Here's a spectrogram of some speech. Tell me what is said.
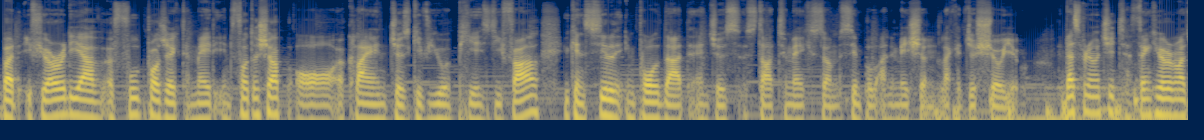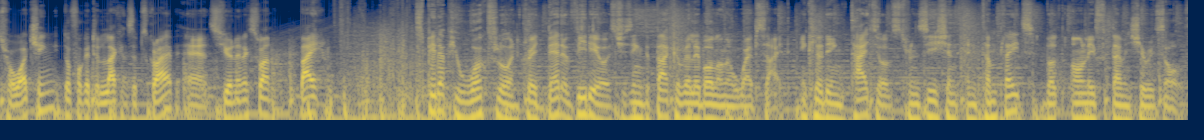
But if you already have a full project made in Photoshop or a client just give you a PSD file, you can still import that and just start to make some simple animation like I just showed you. That's pretty much it. Thank you very much for watching. Don't forget to like and subscribe and see you in the next one. Bye! Speed up your workflow and create better videos using the pack available on our website, including titles, transition and templates, but only for DaVinci Resolve.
